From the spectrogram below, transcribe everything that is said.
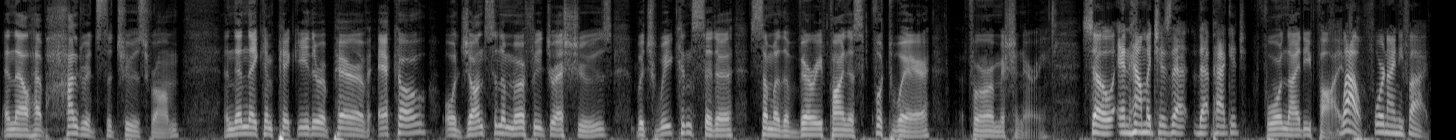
and they'll have hundreds to choose from. And then they can pick either a pair of Ecco or Johnston and Murphy dress shoes, which we consider some of the very finest footwear for a missionary. So, and how much is that that package? Four ninety five. Wow, 495.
